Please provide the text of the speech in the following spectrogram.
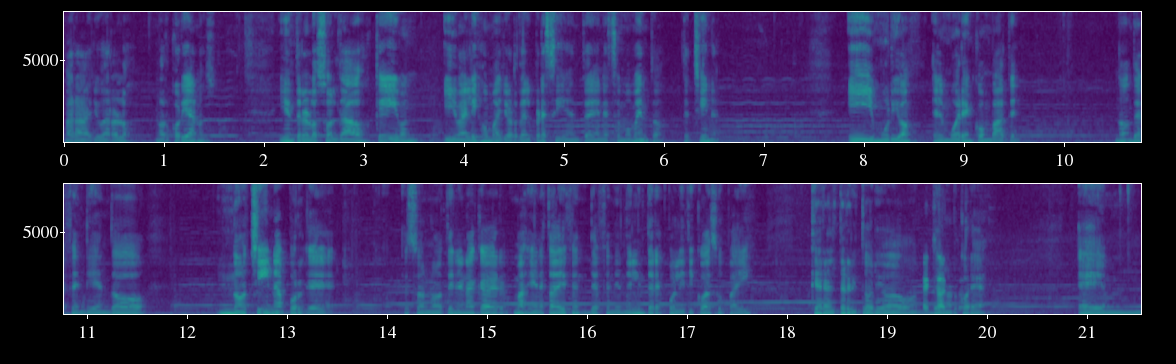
para ayudar a los norcoreanos y entre los soldados que iban iba el hijo mayor del presidente en ese momento de China y murió él muere en combate ¿no? Defendiendo no China, porque eso no tiene nada que ver, más bien está defendiendo el interés político de su país, que era el territorio de Norcorea. Em,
